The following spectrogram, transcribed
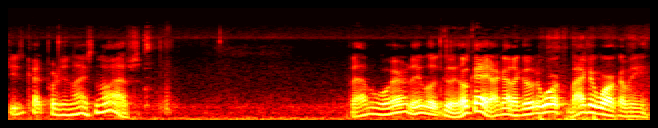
She's got pretty nice knives. Farberware, they look good. Okay, I gotta go to work. Back to work, I mean.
